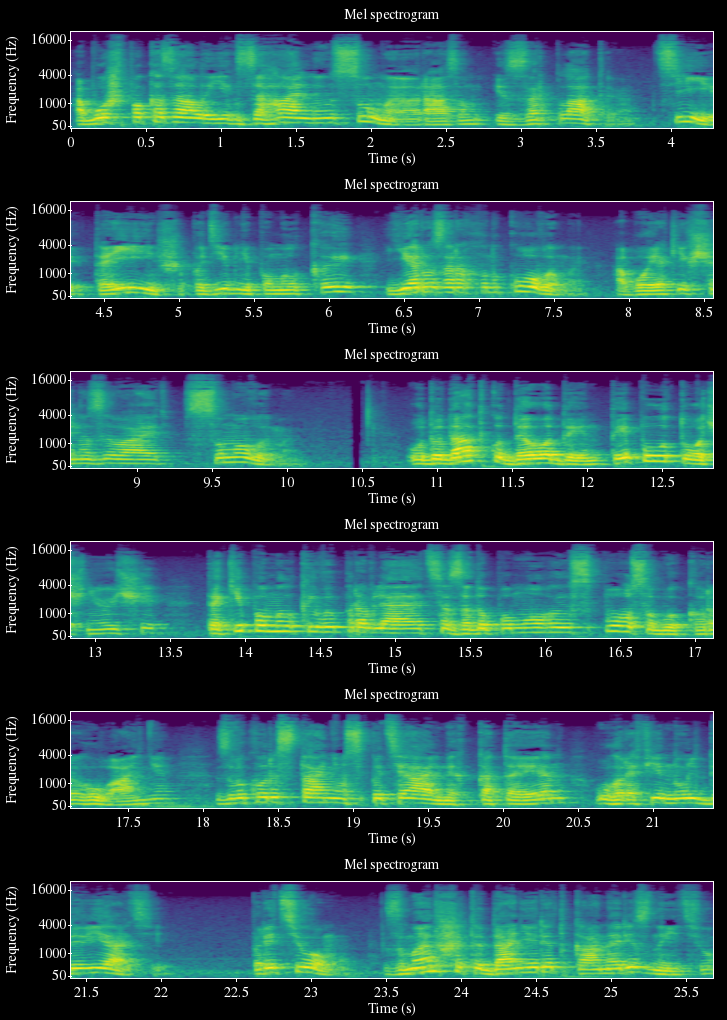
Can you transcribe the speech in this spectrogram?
або ж показали їх загальною сумою разом із зарплатою. Ці та інші подібні помилки є розрахунковими, або як їх ще називають сумовими. У додатку D1 типу уточнюючі такі помилки виправляються за допомогою способу коригування з використанням спеціальних КТН у графі 09. При цьому зменшити дані рядка на різницю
